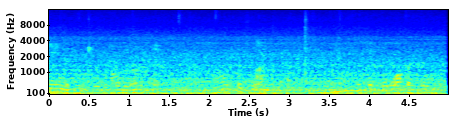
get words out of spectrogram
Thank you.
